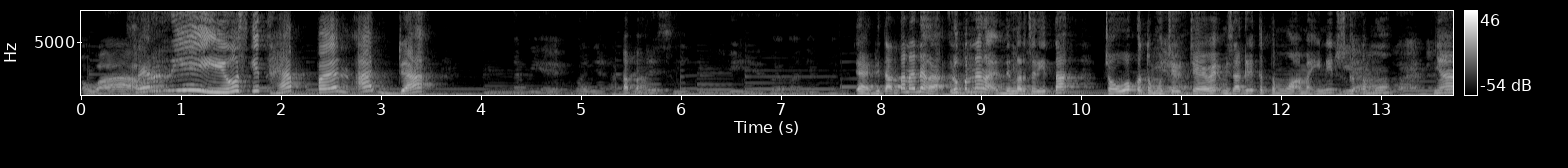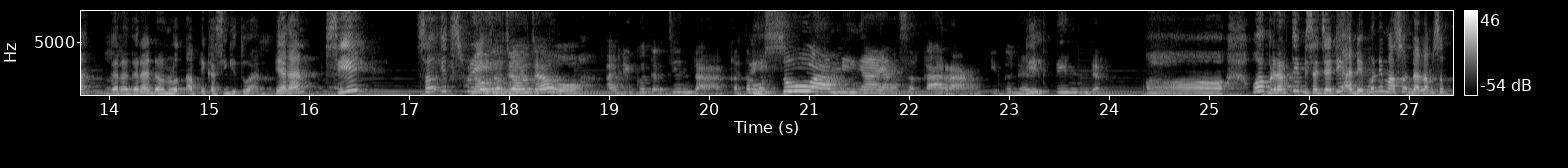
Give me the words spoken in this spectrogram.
Oh, wow. Serius, it happen, ada. tapi ya kebanyakan Apa? ada sih di ya, banyak banyak Eh, di Tantan ada nggak? Lu pernah nggak dengar cerita cowok ketemu Iya. cewek-cewek, misalnya dia ketemu sama ini terus Iya, ketemu gua ada. nya gara-gara download aplikasi gituan, ya kan? See? So it's Gak real. usah jauh-jauh, adikku tercinta ketemu Eh. suaminya yang sekarang itu dari Tinder. Oh, wah berarti bisa jadi adikmu nih masuk dalam 10.000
